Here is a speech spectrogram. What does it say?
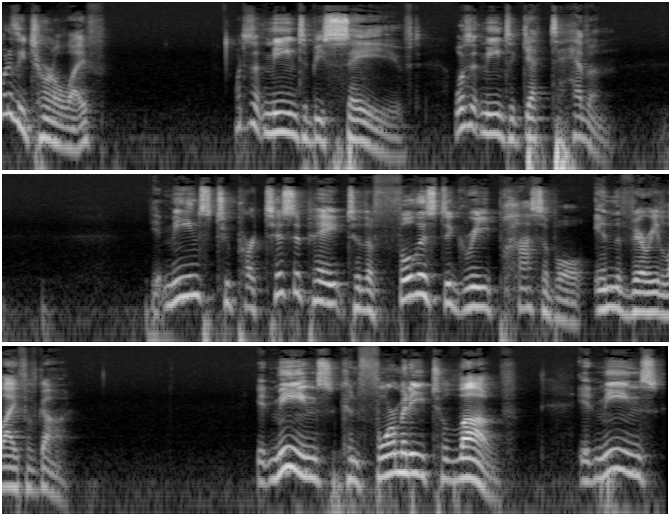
What is eternal life? What does it mean to be saved? What does it mean to get to heaven? It means to participate to the fullest degree possible in the very life of God. It means conformity to love. It means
